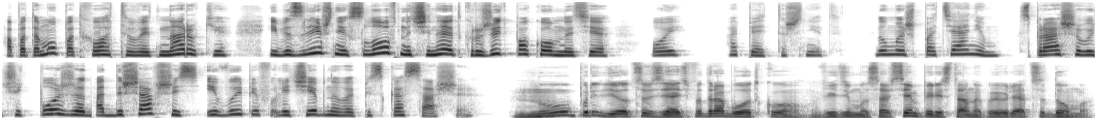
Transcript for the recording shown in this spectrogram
а потому подхватывает на руки и без лишних слов начинает кружить по комнате. Ой, опять тошнит. Думаешь, потянем? Спрашиваю чуть позже, отдышавшись и выпив лечебного песка Саши. Ну, придется взять подработку. Видимо, совсем перестану появляться дома.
